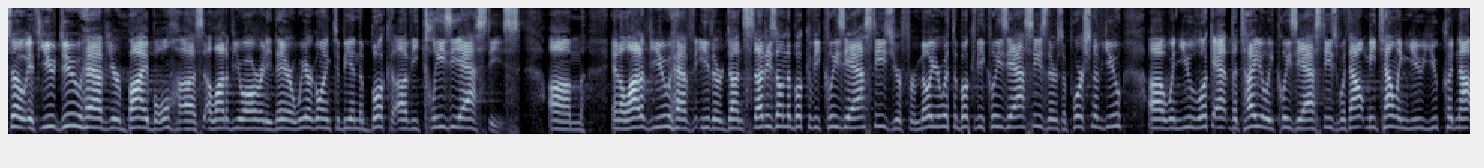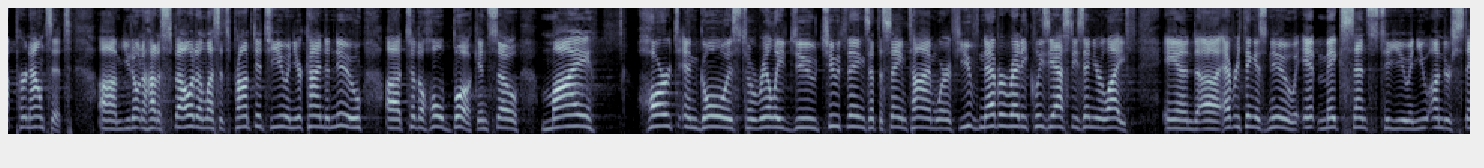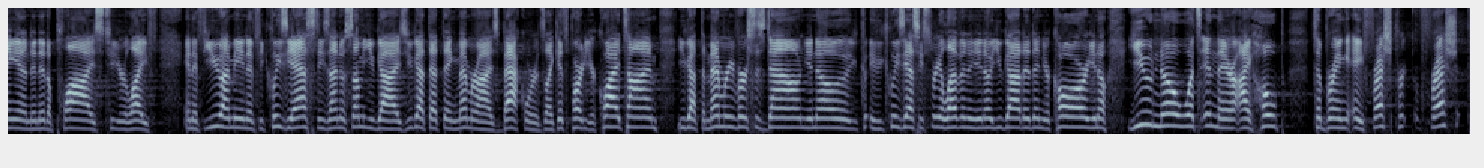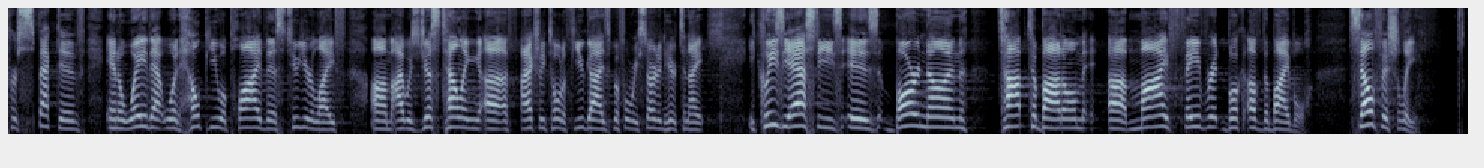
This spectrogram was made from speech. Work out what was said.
So, if you do have your Bible, uh, a lot of you are already there, we are going to be in the book of Ecclesiastes. Um, and a lot of you have either done studies on the book of Ecclesiastes, you're familiar with the book of Ecclesiastes. There's a portion of you, uh, when you look at the title Ecclesiastes, without me telling you, you could not pronounce it. Um, you don't know how to spell it unless it's prompted to you, and you're kind of new uh, to the whole book. And so, my heart and goal is to really do two things at the same time. Where if you've never read Ecclesiastes in your life and uh, everything is new, it makes sense to you and you understand and it applies to your life. And if you, I mean, if Ecclesiastes, I know some of you guys, you got that thing memorized backwards, like it's part of your quiet time. You got the memory verses down, you know, Ecclesiastes 3:11, you know, you got it in your car, you know, you know what's in there. I hope to bring a fresh, fresh perspective in a way that would help you apply this to your life. Um, I was just telling, uh, I actually told a few guys before we started here tonight. Ecclesiastes is bar none, top to bottom, uh, my favorite book of the Bible. Selfishly,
